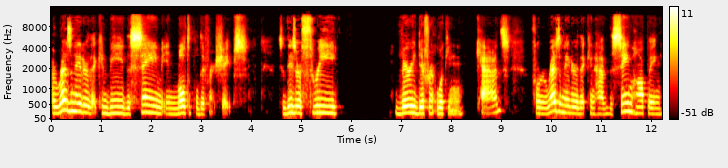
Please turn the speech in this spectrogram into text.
a resonator that can be the same in multiple different shapes. So these are three very different looking CADs for a resonator that can have the same hopping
